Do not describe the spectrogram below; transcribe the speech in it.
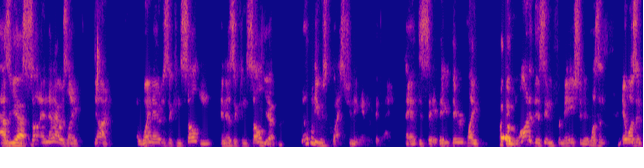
As a Yeah. consult, and then I was like, done. I went out as a consultant, and as a consultant, Yep. nobody was questioning anything I, I had to say. They they were like they Oh, wanted this information. It wasn't. It wasn't.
